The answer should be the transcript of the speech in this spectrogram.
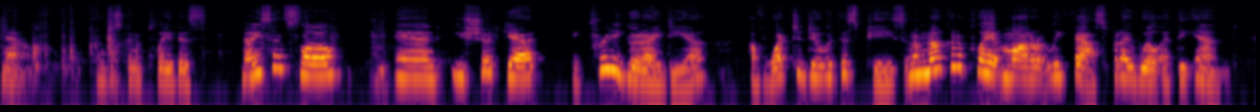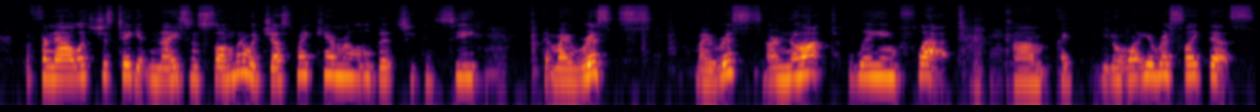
Now, I'm just going to play this nice and slow, and you should get a pretty good idea of what to do with this piece. And I'm not going to play it moderately fast, but I will at the end. But for now, let's just take it nice and slow. I'm going to adjust my camera a little bit so you can see that my wrists, my wrists are not laying flat. Um, I, you don't want your wrists like this.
